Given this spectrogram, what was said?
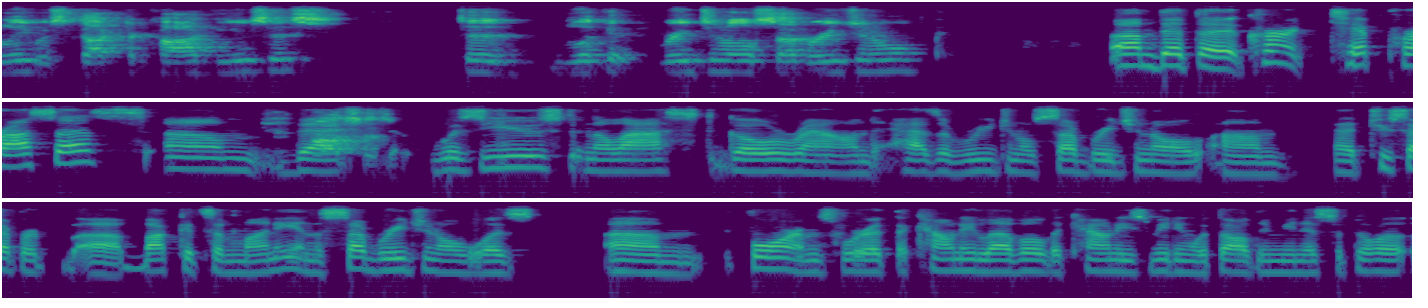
believe was Dr. Cog uses to look at regional, sub-regional. Um, that the current tip process um, that was used in the last go around has a regional, sub-regional, um, had two separate uh, buckets of money, and the sub-regional was um, forums where at the county level, the county's meeting with all the municipal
